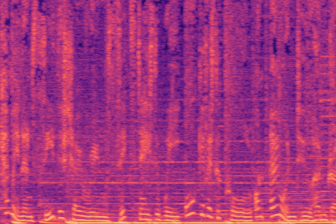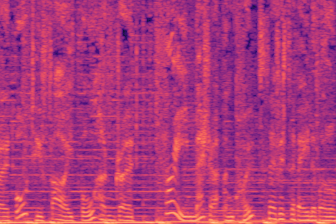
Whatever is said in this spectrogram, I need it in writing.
Come in and see the showroom six days a week or give us a call on 01200 425 400. Free measure and quote service available.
